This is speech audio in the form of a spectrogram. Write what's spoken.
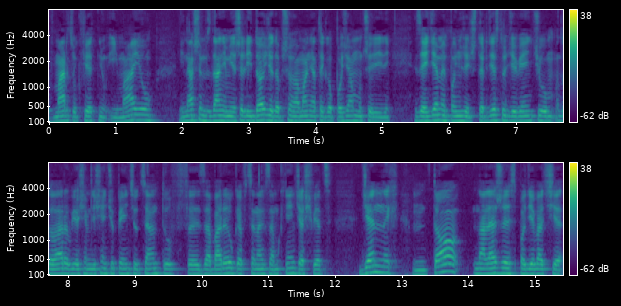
w marcu, kwietniu i maju. I naszym zdaniem, jeżeli dojdzie do przełamania tego poziomu, czyli zejdziemy poniżej 49 dolarów i 85 centów za baryłkę w cenach zamknięcia świec dziennych, mm, to należy spodziewać się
